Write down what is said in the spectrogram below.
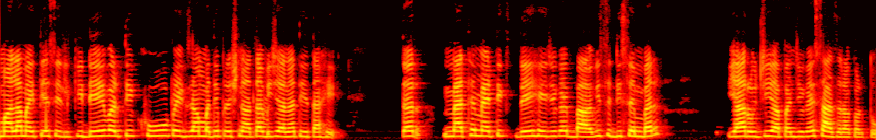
तुम्हाला माहिती असेल की डेवरती खूप एक्झाममध्ये प्रश्न आता विचारण्यात येत आहे. तर मॅथमॅटिक्स डे हे जे काय बावीस डिसेंबर या रोजी आपण जे काही साजरा करतो.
